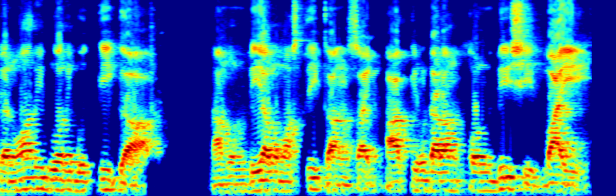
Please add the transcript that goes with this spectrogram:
Januari 2003. Namun dia memastikan Said Akil dalam kondisi baik.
